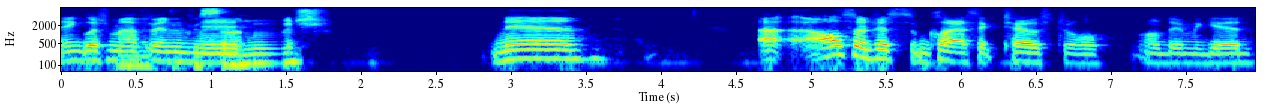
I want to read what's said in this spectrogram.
English muffin, Like sandwich. Nah. Uh, also, just some classic toast will will do me good.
